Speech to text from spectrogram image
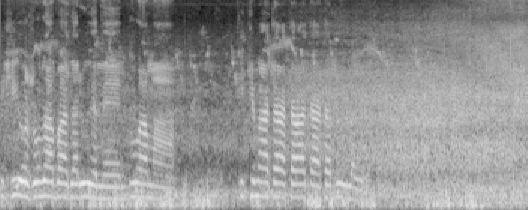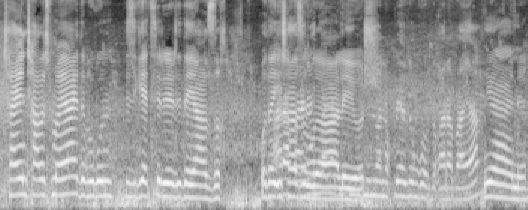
Bir şey olsun da bağlar uyumam, duramam. İçime ata ata ata ata böyleyim. Çayın çalışmayaydı bugün bizi getirirdi de yazdık. O da iş hazırlığı alıyor. Milyonluk benzin koyduk arabaya. Yani.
